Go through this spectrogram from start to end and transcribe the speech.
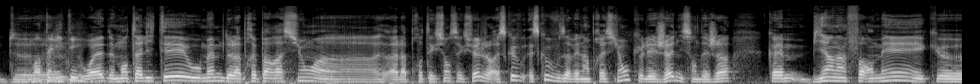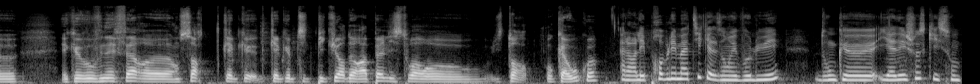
de Mentalité. ouais, de mentalité ou même de la préparation à, à la protection sexuelle? Genre, est-ce que, est-ce que vous avez l'impression que les jeunes, ils sont déjà quand même bien informés et que, et que vous venez faire euh, en sorte quelques, quelques petites piqûres de rappel histoire au, histoire au cas où, quoi? Alors les problématiques, elles ont évolué. Donc euh, il y a des choses qui sont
